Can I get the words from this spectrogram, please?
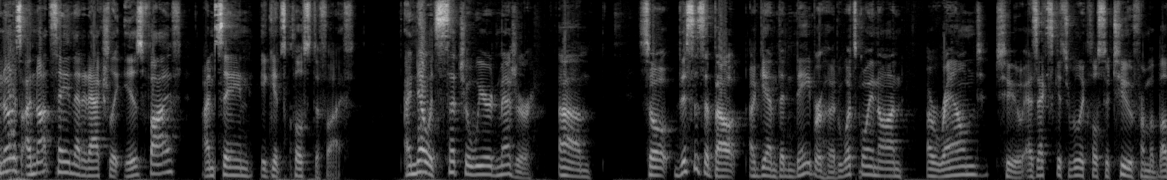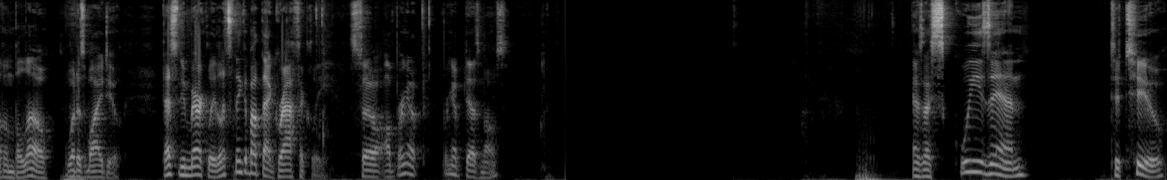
notice I'm not saying that it actually is 5, I'm saying it gets close to 5. I know it's such a weird measure. Um, so this is about, again, the neighborhood. What's going on around 2? As x gets really close to 2 from above and below, what does y do? That's numerically. Let's think about that graphically. So I'll bring up, bring up Desmos. As I squeeze in to 2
